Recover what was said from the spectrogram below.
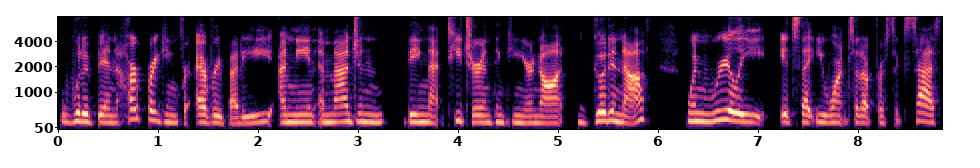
would have been heartbreaking for everybody. I mean, imagine being that teacher and thinking you're not good enough when really it's that you weren't set up for success.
